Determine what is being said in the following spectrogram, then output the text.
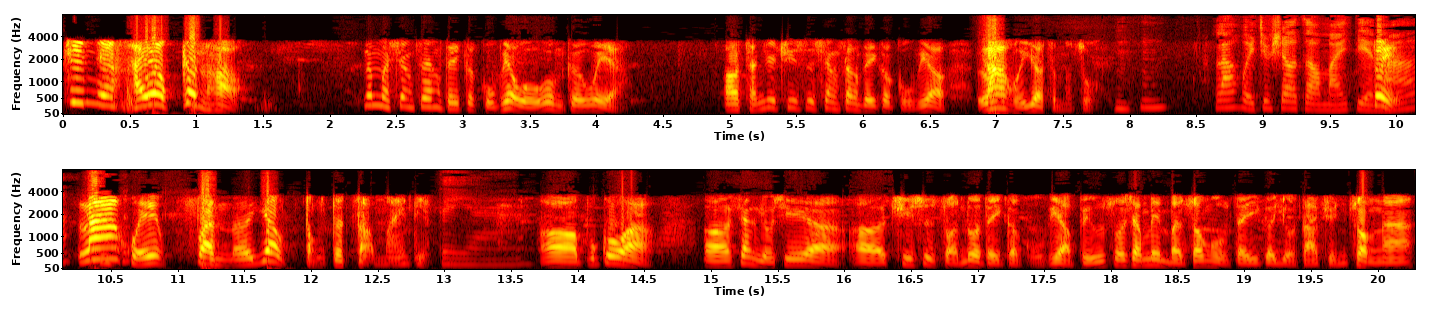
今年还要更好。那么像这样的一个股票，我问各位啊，啊，产业趋势向上的一个股票拉回要怎么做？嗯哼，拉回就是要找买点对，，拉回反而要懂得找买点。对呀，啊、不过啊，呃，像有些啊，呃，趋势转弱的一个股票，比如说像面板双虎的一个友达群创啊，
